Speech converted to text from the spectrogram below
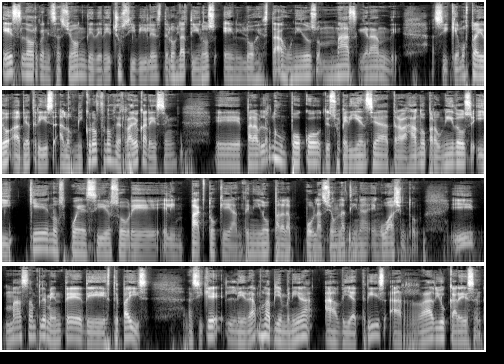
es la organización de derechos civiles de los latinos en los Estados Unidos más grande. Así que hemos traído a Beatriz a los micrófonos de Radio Carecen eh, para hablarnos un poco de su experiencia trabajando para Unidos y qué nos puede decir sobre el impacto que han tenido para la población latina en Washington y más ampliamente de este país. Así que le damos la bienvenida a Beatriz a Radio Carecen.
